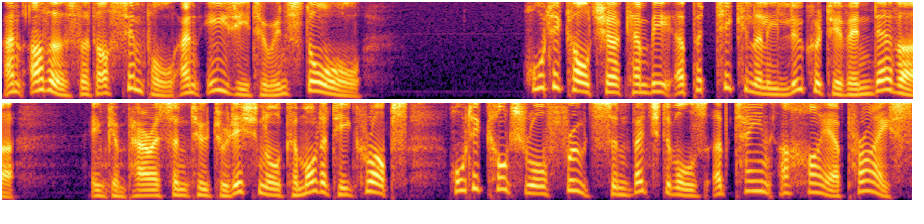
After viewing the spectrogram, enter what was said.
and others that are simple and easy to install. Horticulture can be a particularly lucrative endeavour. In comparison to traditional commodity crops, horticultural fruits and vegetables obtain a higher price.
